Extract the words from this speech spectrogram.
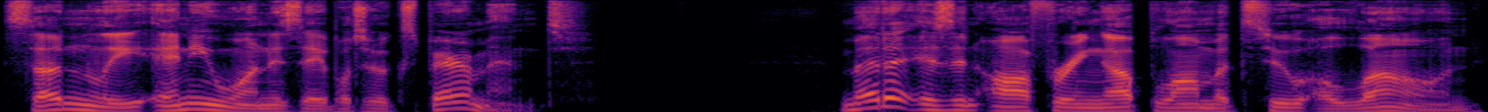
Suddenly, anyone is able to experiment. Meta isn't offering up Llama 2 alone.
